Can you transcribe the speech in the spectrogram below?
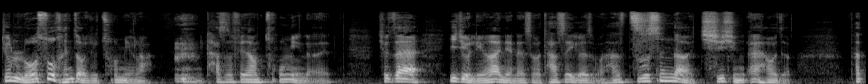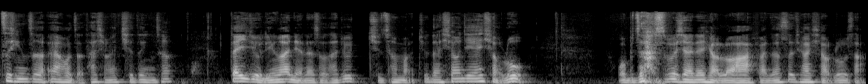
就罗素很早就出名了。他是非常聪明的人，就在一九零二年的时候，他是一个什么？他是资深的骑行爱好者，他自行车爱好者，他喜欢骑自行车。在一九零二年的时候，他就骑车嘛，就在乡间小路，我不知道是不是乡间小路啊，反正是条小路上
